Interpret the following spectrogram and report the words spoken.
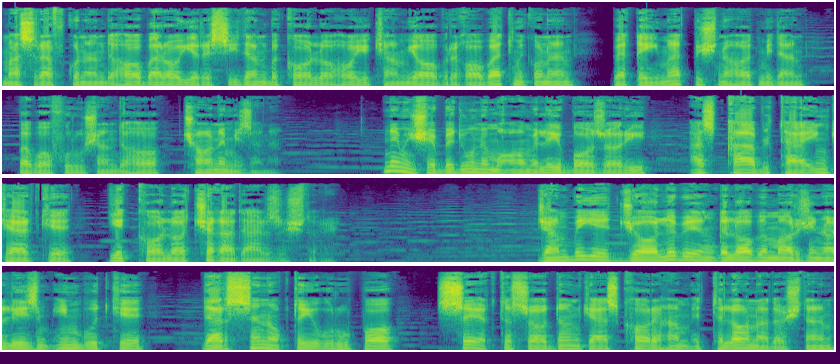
مصرف کننده ها برای رسیدن به کالاهای کمیاب رقابت می‌کنن و قیمت پیشنهاد میدن و با فروشنده ها چانه می‌زنن. نمیشه بدون معامله بازاری از قبل تعیین کرد که یک کالا چقدر ارزش داره. جنبه جالب انقلاب مارژینالیزم این بود که در سه نقطه اروپا سه اقتصاددان که از کار هم اطلاع نداشتن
